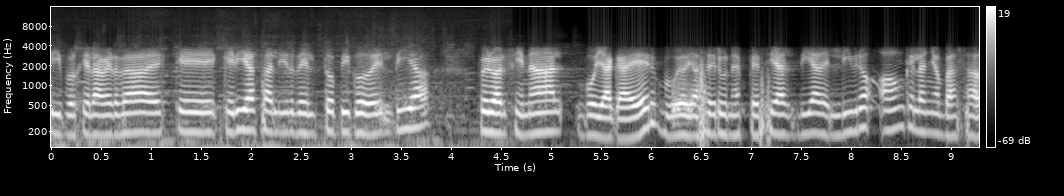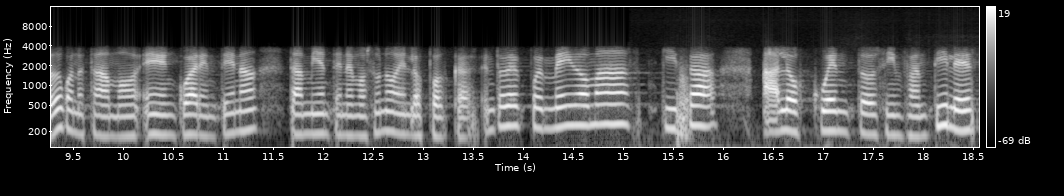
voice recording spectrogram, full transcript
Sí, porque la verdad es que quería salir del tópico del día, pero al final voy a caer, voy a hacer un especial día del libro, aunque el año pasado, cuando estábamos en cuarentena, también tenemos uno en los podcasts. Entonces, pues me he ido más quizá a los cuentos infantiles,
